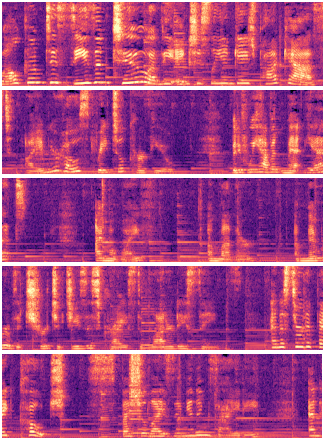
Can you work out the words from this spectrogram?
Welcome to season two of the Anxiously Engaged podcast. I am your host, Rachel Curfew. But if we haven't met yet, I'm a wife, a mother, a member of the Church of Jesus Christ of Latter day Saints, and a certified coach specializing in anxiety and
